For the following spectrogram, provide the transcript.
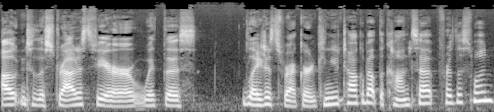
out into the stratosphere with this latest record. Can you talk about the concept for this one?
